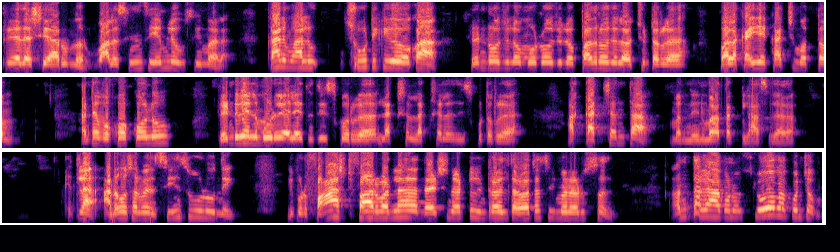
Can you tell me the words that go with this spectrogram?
ప్రియదర్శి గారు ఉన్నారు. వాళ్ళ సీన్స్ ఏం లేవు సినిమాల. కానీ వాళ్ళు షూటికి ఒక రెండు రోజులు మూడు రోజులు పది రోజులు వచ్చి ఉంటారు కదా వాళ్ళకి అయ్యే ఖర్చు మొత్తం. అంటే ఒక్కొక్కరు రెండు వేలు మూడు వేలు అయితే తీసుకోరు కదా లక్షలు లక్షలు తీసుకుంటారు కదా. ఆ ఖర్చు అంతా మరి నిర్మాత క్లాస్ కదా. ఇట్లా అనవసరమైన సీన్స్ కూడా ఉన్నాయి. ఇప్పుడు ఫాస్ట్ ఫార్వర్డ్ లా నడిచినట్టు ఇంటర్వెల్ తర్వాత సినిమా నడుస్తుంది. అంత కాకుండా స్లోగా కొంచెం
